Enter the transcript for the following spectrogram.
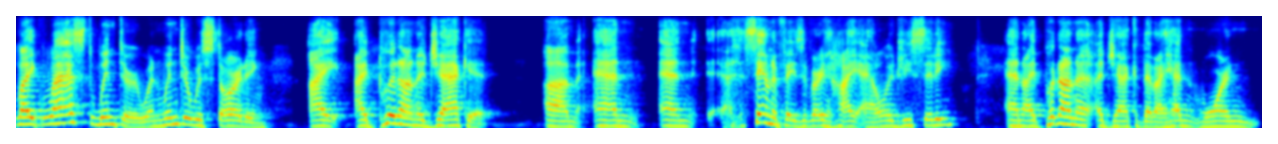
Like last winter, when winter was starting, I I put on a jacket, um, and and uh, Santa Fe is a very high allergy city, and I put on a, a jacket that I hadn't worn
